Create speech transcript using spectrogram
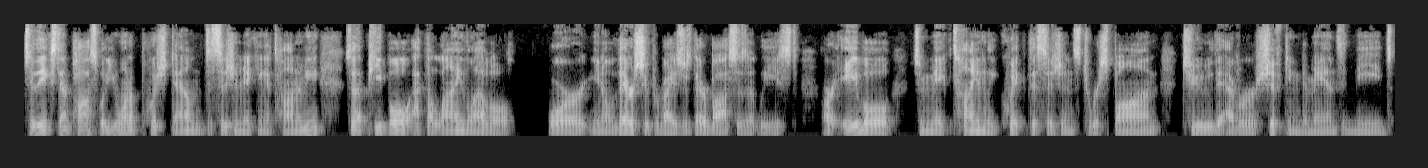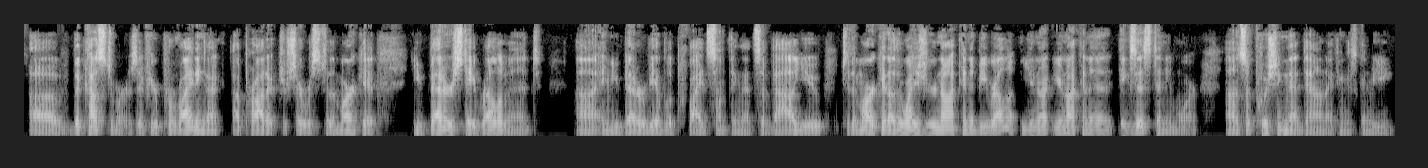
to the extent possible you want to push down decision making autonomy so that people at the line level or you know their supervisors their bosses at least are able to make timely quick decisions to respond to the ever shifting demands and needs of the customers. If you're providing a, a product or service to the market you better stay relevant uh, and you better be able to provide something that's of value to the market. Otherwise you're not going to be relevant you're not you're not going to exist anymore. Uh, so pushing that down i think is going to be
